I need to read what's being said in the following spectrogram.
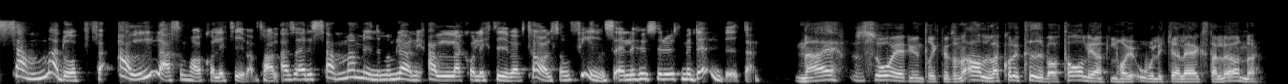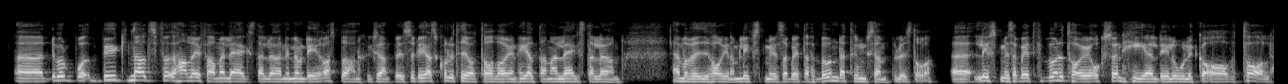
samma då för alla som har kollektivavtal? Alltså är det samma minimumlön i alla kollektivavtal som finns? Eller hur ser det ut med den biten? Nej, så är det ju inte riktigt. Alla kollektivavtal egentligen har ju olika lägsta löner. Eh, det beror på, Byggnads förhandlar ju fram en lägsta lön inom deras bransch exempelvis. Så deras kollektivavtal har en helt annan lägsta lön än vad vi har inom Livsmedelsarbetarförbundet till exempel. Då. Eh, Livsmedelsarbetarförbundet har ju också en hel del olika avtal.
